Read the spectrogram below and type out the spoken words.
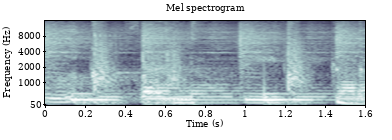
you, baby.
